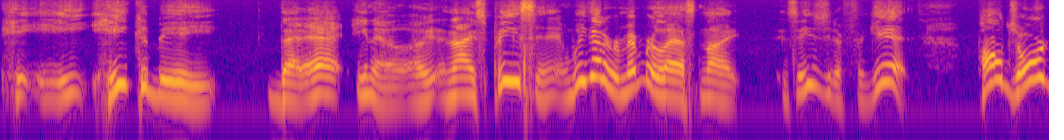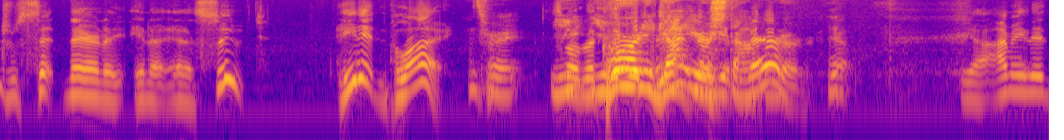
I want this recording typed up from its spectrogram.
he he, he could be that you know a, a nice piece. And we got to remember last night. It's easy to forget. Paul George was sitting there in a in a, in a suit. He didn't play. That's right. You, so you've already got your stopper. Yeah. Yeah. I mean, it,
